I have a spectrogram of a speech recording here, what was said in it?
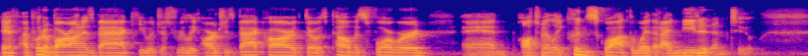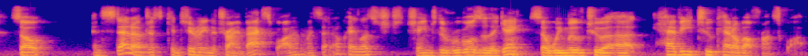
If I put a bar on his back, he would just really arch his back hard, throw his pelvis forward, and ultimately couldn't squat the way that I needed him to. So instead of just continuing to try and back squat him, I said, okay, let's just change the rules of the game. So we moved to a heavy two kettlebell front squat.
